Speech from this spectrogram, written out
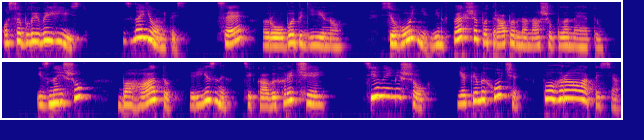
особливий гість. Знайомтесь, це робот Діно. Сьогодні він вперше потрапив на нашу планету і знайшов багато різних цікавих речей, цілий мішок, якими хоче погратися.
